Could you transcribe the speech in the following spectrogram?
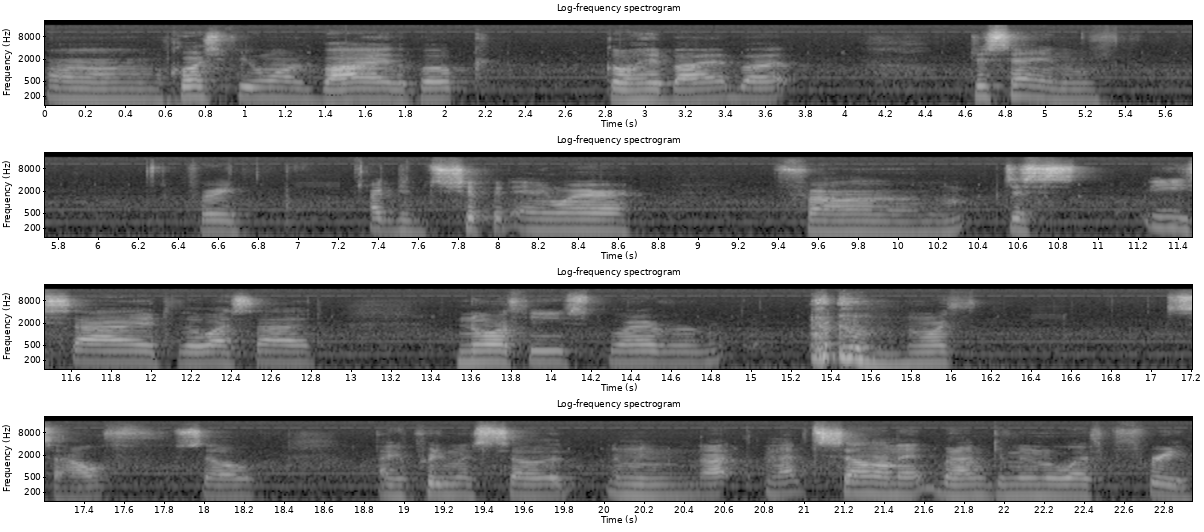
Um, of course, if you want to buy the book, go ahead buy it. But just saying, free. I could ship it anywhere from just east side to the west side, northeast, wherever, north, south. So I could pretty much sell it. I mean, not not selling it, but I'm giving it away for free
